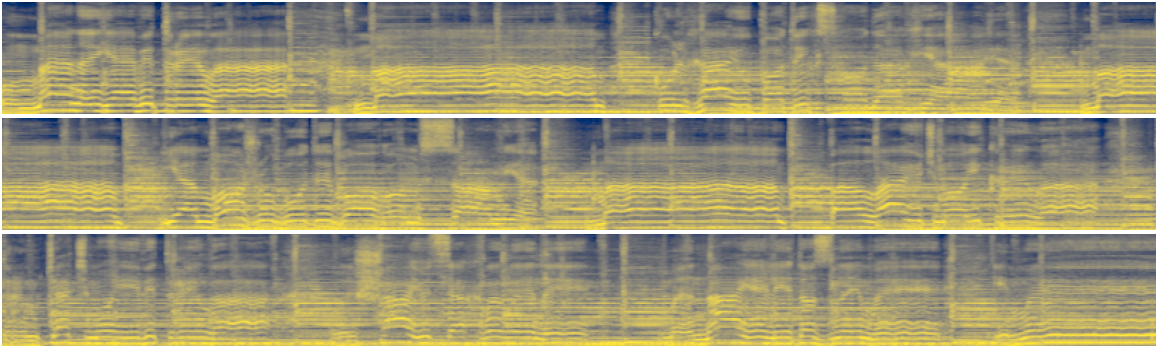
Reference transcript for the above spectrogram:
у мене є вітрила. Мам, кульгаю по тих сходах я є. Мам, я можу бути Богом сам є. Мам, палають мої крила, тремтять мої вітрила, лишаються хвилини, минає літо з ними, і ми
